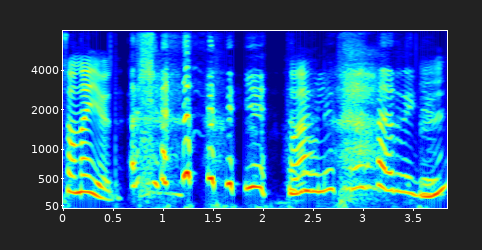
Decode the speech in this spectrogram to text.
Sådana ljud. Jätteroligt. Herregud. Mm.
